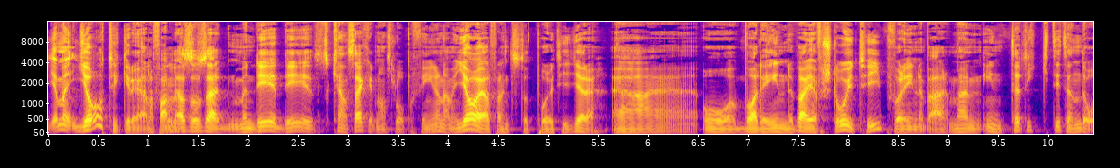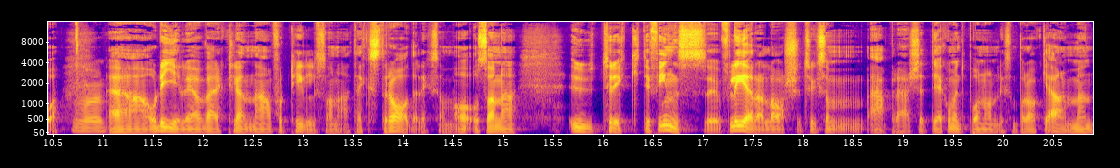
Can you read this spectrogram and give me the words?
Ja, men jag tycker det i alla fall. Mm. Alltså, så här, men det, det kan säkert någon slå på fingrarna. Men jag har i alla fall inte stött på det tidigare. Eh, och vad det innebär. Jag förstår ju typ vad det innebär. Men inte riktigt ändå. Mm. Eh, och det gillar jag verkligen när han får till sådana textrader. Liksom. Och, och sådana uttryck. Det finns flera Lars-uttryck som är på det här sättet. Jag kommer inte på någon liksom på rak arm. Men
